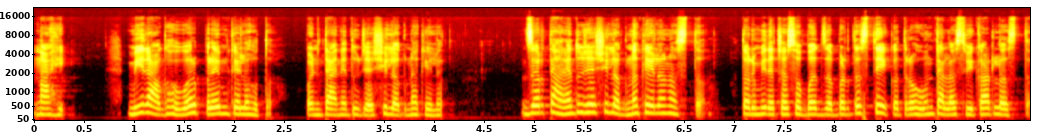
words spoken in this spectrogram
नाही मी राघववर प्रेम केलं होतं. पण त्याने तुझ्याशी लग्न केलं. जर त्याने तुझ्याशी लग्न केलं नसतं तर मी त्याच्यासोबत जबरदस्ती एकत्र होऊन त्याला स्वीकारलं असतं.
